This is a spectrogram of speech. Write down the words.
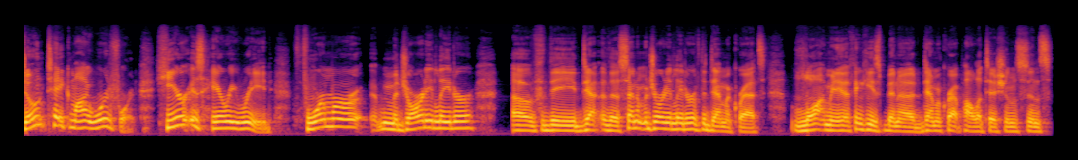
Don't take my word for it. Here is Harry Reid, former majority leader of the De- the Senate Majority Leader of the Democrats. I mean, I think he's been a Democrat politician since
